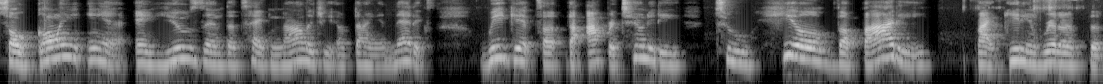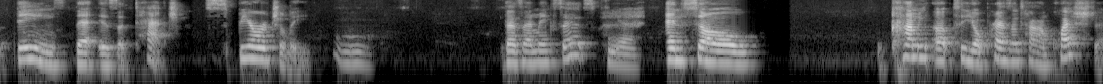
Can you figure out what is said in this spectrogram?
So going in and using the technology of Dianetics, we get to the opportunity to heal the body by getting rid of the things that is attached spiritually. Mm. Does that make sense? Yeah. And so coming up to your present time question,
